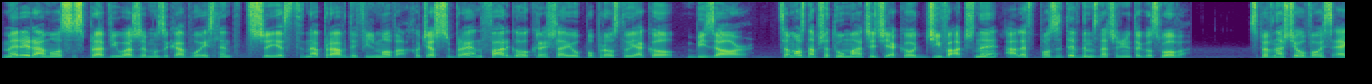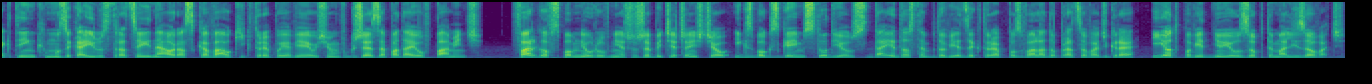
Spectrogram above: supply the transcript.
Mary Ramos sprawiła, że muzyka w Wasteland 3 jest naprawdę filmowa, chociaż Brian Fargo określa ją po prostu jako bizarre, co można przetłumaczyć jako dziwaczny, ale w pozytywnym znaczeniu tego słowa. Z pewnością voice acting, muzyka ilustracyjna oraz kawałki, które pojawiają się w grze, zapadają w pamięć. Fargo wspomniał również, że bycie częścią Xbox Game Studios daje dostęp do wiedzy, która pozwala dopracować grę i odpowiednio ją zoptymalizować.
